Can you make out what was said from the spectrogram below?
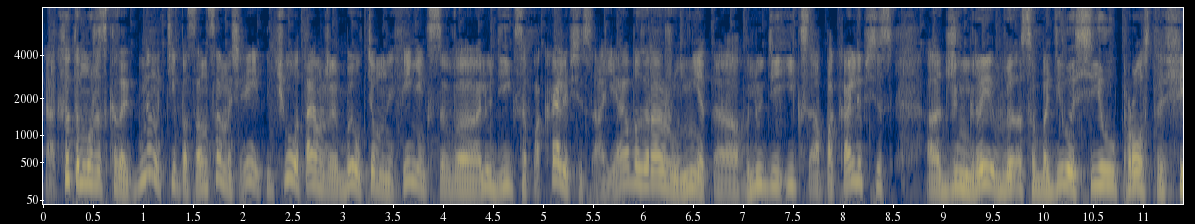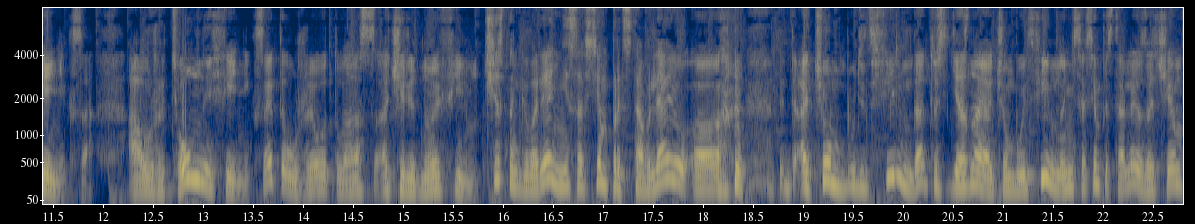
А кто-то может сказать, ну, типа, Сан Саныч, эй, ты чего, там же был Темный Феникс в Люди Икс Апокалипсис, а я возражу, нет, э, в Люди Икс Апокалипсис Джин Грей освободила силу просто Феникса, а уже Темный Феникс это уже вот у нас очередной фильм. Честно говоря, не совсем представляю, о чем будет фильм, да, то есть я знаю, о чем будет фильм, но не совсем представляю, зачем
